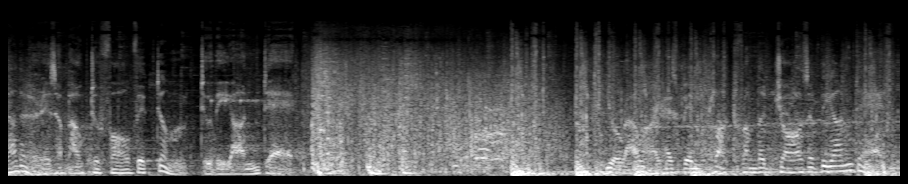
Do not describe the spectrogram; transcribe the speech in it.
Another is about to fall victim to the undead. Your ally has been plucked from the jaws of the undead.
